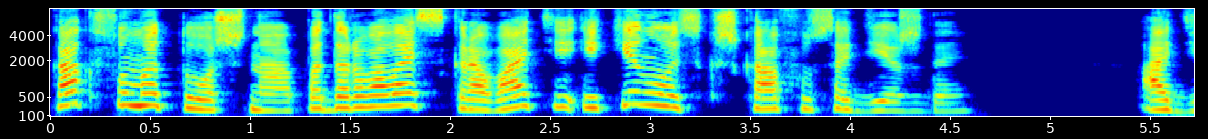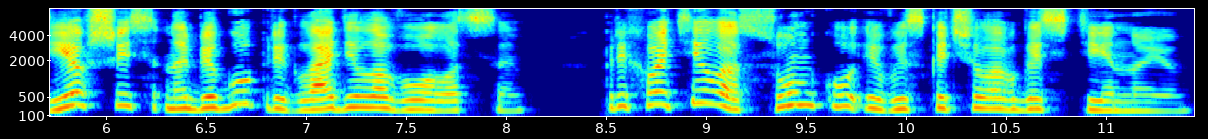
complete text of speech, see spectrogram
Как суматошно подорвалась с кровати и кинулась к шкафу с одеждой. Одевшись, на бегу пригладила волосы, прихватила сумку и выскочила в гостиную.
